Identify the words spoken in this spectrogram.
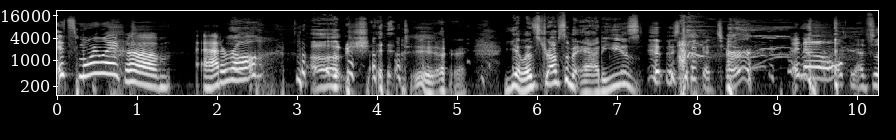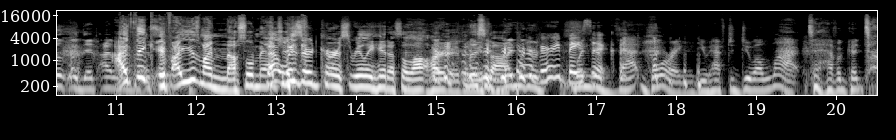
It's more like um Adderall. Oh shit, dude. All right. Yeah, let's drop some addies. this took a turn. I know. It absolutely did. I, I think this. if I use my muscle magic, That wizard curse really hit us a lot harder than Listen, we thought. when you're very When you're basic. that boring, you have to do a lot to have a good time.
